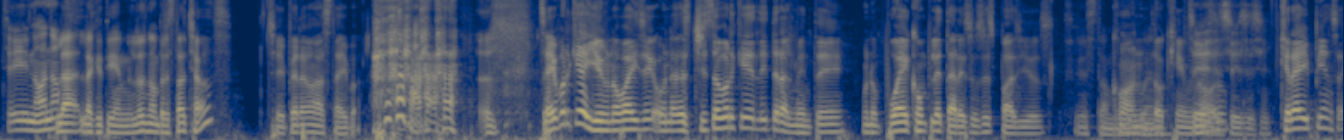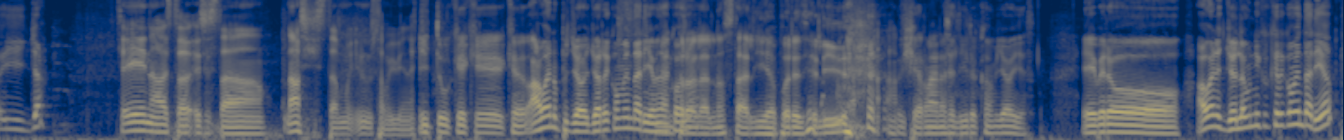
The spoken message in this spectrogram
Sí, no, no. La, la que tiene los nombres tachados. Sí, pero hasta ahí va. sí, porque ahí uno va y dice, uno, es chistoso porque literalmente uno puede completar esos espacios Sí, está muy con bueno. lo que uno Sí, sí, sí, sí, sí. cree y piensa y ya. Sí, no, esto, eso está, no, sí, está muy, está muy bien hecho. ¿Y tú qué, qué, qué? Ah, bueno, pues yo, yo recomendaría Me una entró cosa. la nostalgia por ese libro. Uy, hermano, ese libro cambia vidas. Eh, pero... Ah, bueno, yo lo único que recomendaría...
